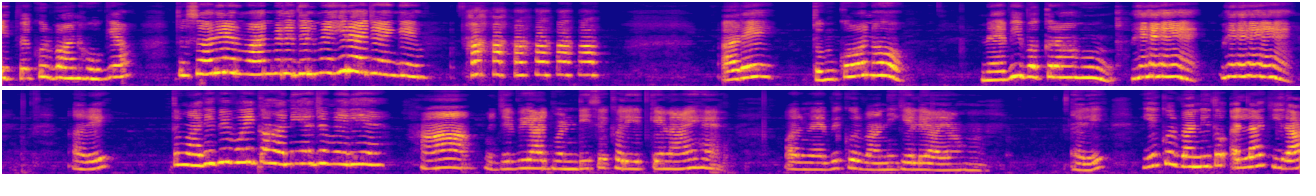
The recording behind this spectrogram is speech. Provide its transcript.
ईद पे कुर्बान हो गया तो सारे अरमान मेरे दिल में ही रह जाएँगे अरे तुम कौन हो मैं भी बकरा हूँ। अरे, तुम्हारी भी वही कहानी है जो मेरी है। हाँ मुझे भी आज मंडी से खरीद के लाए हैं और मैं भी कुर्बानी के लिए आया हूँ। अरे, ये कुर्बानी तो अल्लाह की राह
